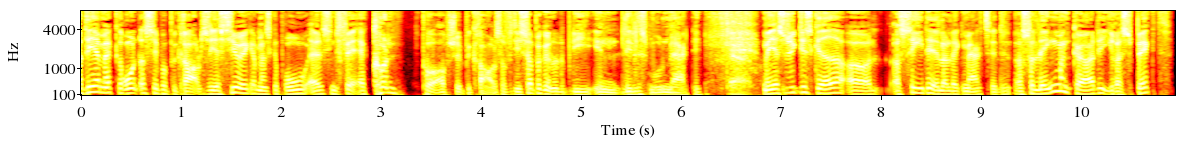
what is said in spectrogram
og det her med at gå rundt og se på begravelser, jeg siger jo ikke, at man skal bruge al sin ferie kun på at opsøge begravelser, fordi så begynder det at blive en lille smule mærkeligt. Ja. Men jeg synes ikke, det skader at, at se det eller lægge mærke til det. Og så længe man gør det i respekt,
